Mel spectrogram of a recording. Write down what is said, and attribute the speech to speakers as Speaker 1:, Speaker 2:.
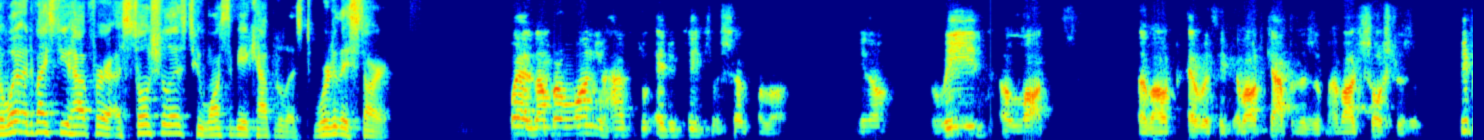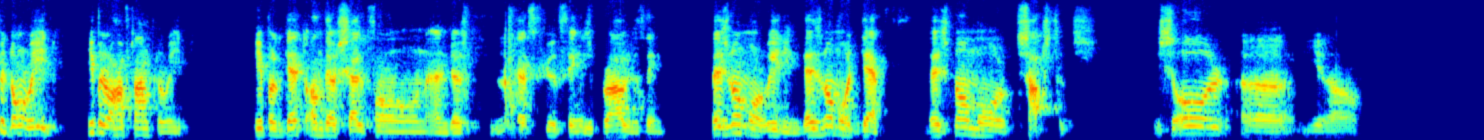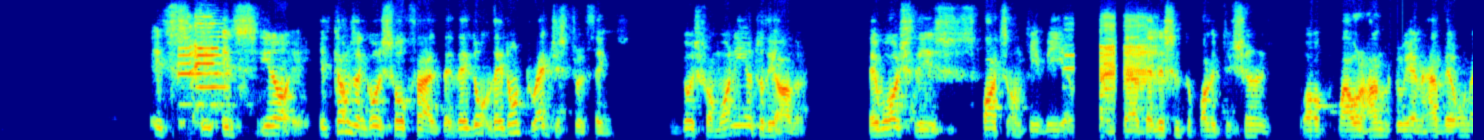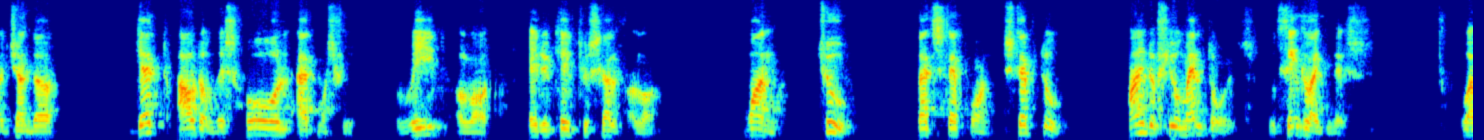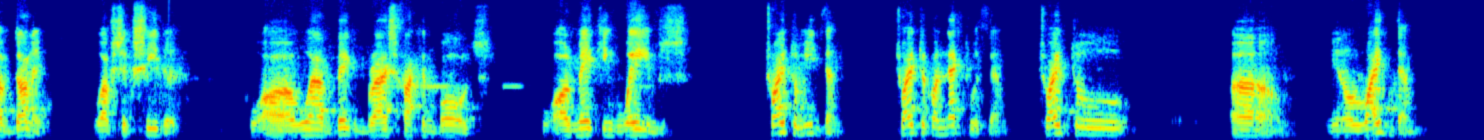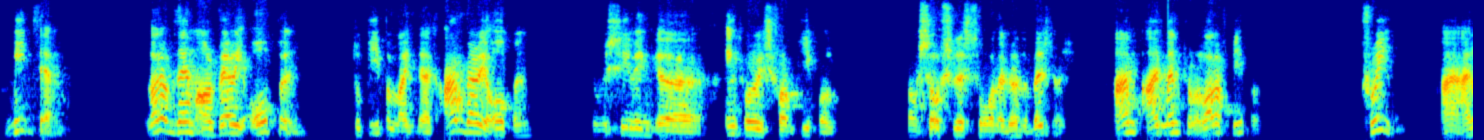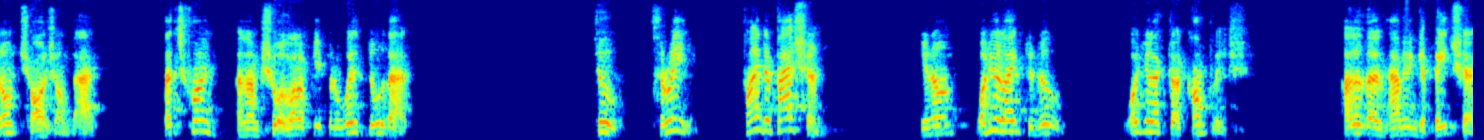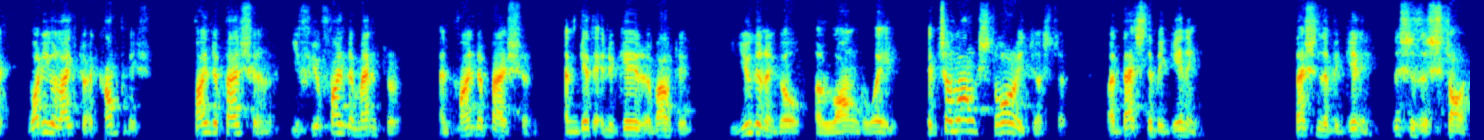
Speaker 1: So, what advice do you have for a socialist who wants to be a capitalist? Where do they start?
Speaker 2: Well, number one, you have to educate yourself a lot. You know, read a lot about everything, about capitalism, about socialism. People don't read. People don't have time to read. People get on their cell phone and just look at a few things, browse things. There's no more reading. There's no more depth. There's no more substance. It's all, uh, you know, it's it's you know it comes and goes so fast. They, they don't they don't register things. It goes from one ear to the other. They watch these spots on TV and uh, they listen to politicians who are power hungry and have their own agenda. Get out of this whole atmosphere. Read a lot. Educate yourself a lot. One, two. That's step one. Step two. Find a few mentors who think like this, who have done it, who have succeeded, who, are, who have big brass fucking balls, who are making waves. Try to meet them. Try to connect with them. Try to, uh, you know, write them, meet them. A lot of them are very open to people like that. I'm very open to receiving uh, inquiries from people, from socialists who want to do the business. I'm, I mentor a lot of people, free. I, I don't charge on that. That's fine. And I'm sure a lot of people will do that. Two, three, find a passion. You know, what do you like to do? What do you like to accomplish? Other than having a paycheck, what do you like to accomplish? Find a passion. If you find a mentor and find a passion and get educated about it, you're going to go a long way. It's a long story, Justin, but that's the beginning. That's the beginning. This is the start.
